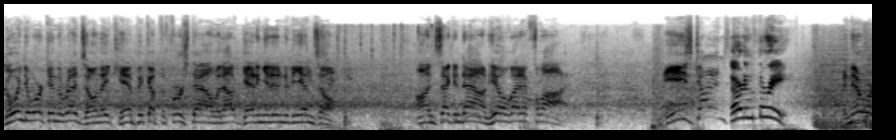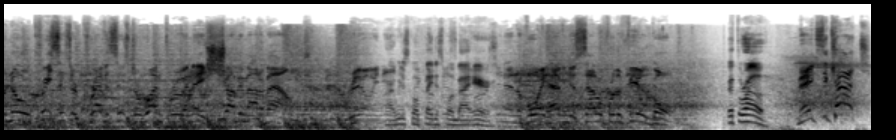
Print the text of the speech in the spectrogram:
Going to work in the red zone, they can't pick up the first down without getting it into the end zone. On second down, he'll let it fly. He's got it. Third and three. And there were no creases or crevices to run through, and they shove him out of bounds. Really All right, we're just gonna play this one by ear. and avoid having to settle for the field goal. Good throw. Makes the catch.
